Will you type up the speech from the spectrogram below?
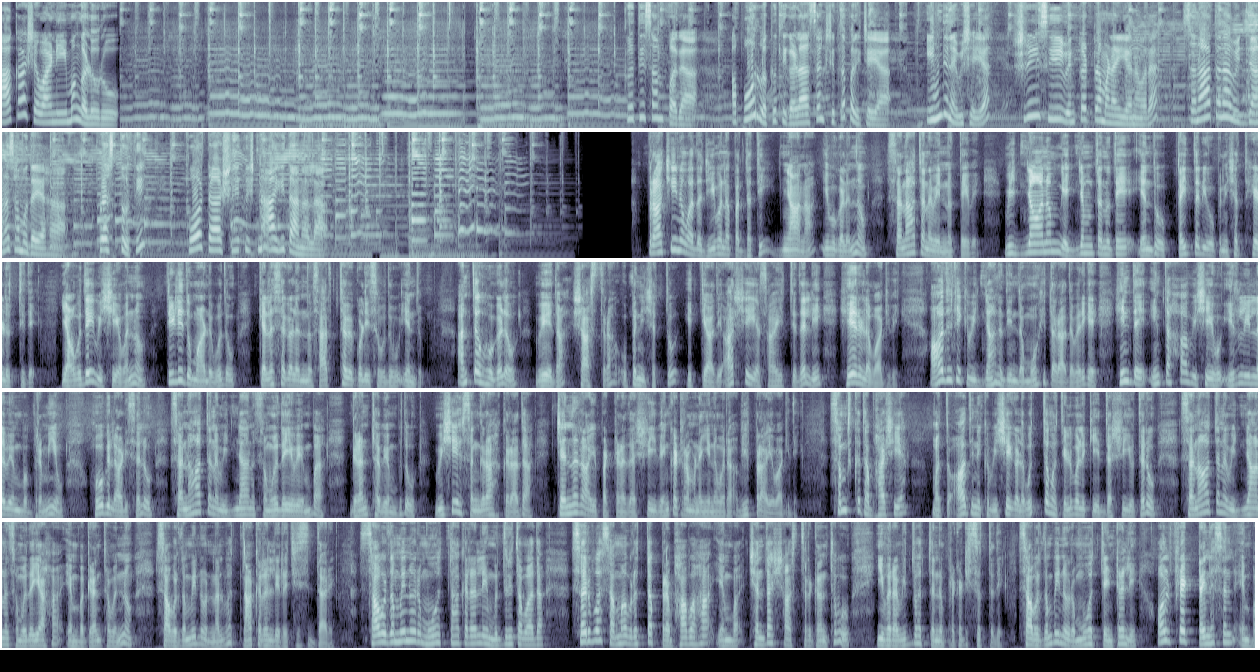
ಆಕಾಶವಾಣಿ ಮಂಗಳೂರು. ಕೃತಿ ಸಂಪದ, ಅಪೂರ್ವ ಕೃತಿಗಳ ಸಂಕ್ಷಿಪ್ತ ಪರಿಚಯ. ಇಂದಿನ ವಿಷಯ, ಶ್ರೀ ಸಿ ವೆಂಕಟರಮಣಯ್ಯನವರ ಸನಾತನ ವಿಜ್ಞಾನ ಸಮುದಾಯ. ಪ್ರಸ್ತುತಿ, ಕೋಟ ಶ್ರೀಕೃಷ್ಣ ಆಹಿತಾನಲ. ಪ್ರಾಚೀನವಾದ ಜೀವನ ಪದ್ಧತಿ, ಜ್ಞಾನ ಇವುಗಳನ್ನು ಸನಾತನವೆನ್ನುತ್ತೇವೆ. ವಿಜ್ಞಾನಂ ಯಜ್ಞಂ ತನುತೆ ಎಂದು ತೈತರಿಯೋಪನಿಷತ್ ಹೇಳುತ್ತಿದೆ. ಯಾವುದೇ ವಿಷಯವನ್ನು ತಿಳಿದು ಮಾಡುವುದು ಕೆಲಸಗಳನ್ನು ಸಾರ್ಥಕಗೊಳಿಸುವುದು ಎಂದು. ಅಂತಹವುಗಳು ವೇದ, ಶಾಸ್ತ್ರ, ಉಪನಿಷತ್ತು ಇತ್ಯಾದಿ ಆರ್ಷೇಯ ಸಾಹಿತ್ಯದಲ್ಲಿ ಹೇರಳವಾಗಿವೆ. ಆಧುನಿಕ ವಿಜ್ಞಾನದಿಂದ ಮೋಹಿತರಾದವರಿಗೆ ಹಿಂದೆ ಇಂತಹ ವಿಷಯವು ಇರಲಿಲ್ಲವೆಂಬ ಭ್ರಮೆಯು ಹೋಗಲಾಡಿಸಲು ಸನಾತನ ವಿಜ್ಞಾನ ಸಮುದಾಯವೆಂಬ ಗ್ರಂಥವೆಂಬುದು ವಿಷಯ ಸಂಗ್ರಾಹಕರಾದ ಚನ್ನರಾಯಪಟ್ಟಣದ ಶ್ರೀ ವೆಂಕಟರಮಣಯ್ಯನವರ ಅಭಿಪ್ರಾಯವಾಗಿದೆ. ಸಂಸ್ಕೃತ ಭಾಷೆಯ ಮತ್ತು ಆಧುನಿಕ ವಿಷಯಗಳ ಉತ್ತಮ ತಿಳುವಳಿಕೆ ಇದ್ದ ಶ್ರೀಯುತರು ಸನಾತನ ವಿಜ್ಞಾನ ಸಮುದಾಯ ಎಂಬ ಗ್ರಂಥವನ್ನು ಸಾವಿರದ ಒಂಬೈನೂರ ನಲವತ್ನಾಲ್ಕರಲ್ಲಿ ರಚಿಸಿದ್ದಾರೆ. ಸಾವಿರದ ಒಂಬೈನೂರ ಮೂವತ್ತ್ನಾಲ್ಕರಲ್ಲಿ ಮುದ್ರಿತವಾದ ಸರ್ವ ಸಮವೃತ್ತ ಪ್ರಭಾವ ಎಂಬ ಛಂದಶಾಸ್ತ್ರ ಗ್ರಂಥವು ಇವರ ವಿದ್ವತ್ತನ್ನು ಪ್ರಕಟಿಸುತ್ತದೆ. ಸಾವಿರದ ಒಂಬೈನೂರ ಮೂವತ್ತೆಂಟರಲ್ಲಿ ಆಲ್ಫ್ರೆಡ್ ಟೆನಸನ್ ಎಂಬ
